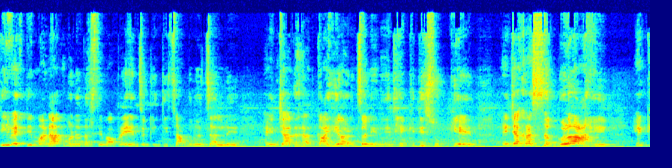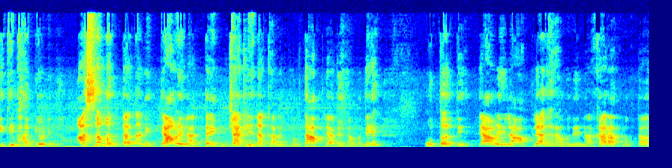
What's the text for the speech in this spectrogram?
ती व्यक्ती मनात म्हणत असते बापरे यांचं किती चांगलं चाललंय. ह्यांच्या घरात काही अडचणी नाहीत. हे किती सुखी आहेत. ह्यांच्या घरात सगळं आहे. हे किती भाग्यवान आहे असं म्हणतात आणि त्यावेळेला त्यांच्यातली नकारात्मकता आपल्या घरामध्ये उतरते. त्यावेळेला आपल्या घरामध्ये नकारात्मकता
